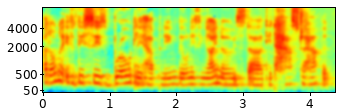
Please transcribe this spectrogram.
I don't know if this is broadly happening. The only thing I know is that it has to happen.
